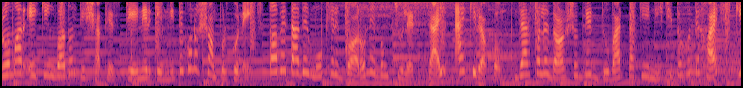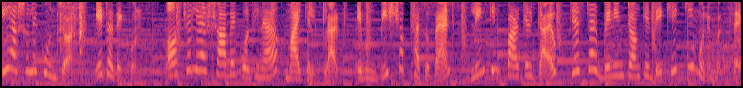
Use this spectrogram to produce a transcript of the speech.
রোমার এই কিংবদন্তির সাথে স্টেনের এমনিতে কোনো সম্পর্ক নেই। তবে তাদের মুখের গড়ন এবং চুলের স্টাইল একই রকম, যার ফলে দর্শকদের দুবার তাকিয়ে নিশ্চিত হতে হয় কে আসলে কোনজন। এটা দেখুন। অস্ট্রেলিয়ার সাবেক অধিনায়ক মাইকেল ক্লার্ক এবং বিশ্বখ্যাত ব্যান্ড লিঙ্কিন পার্কের গায়ক চেস্টার বেনিংটনকে দেখে কি মনে হচ্ছে?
